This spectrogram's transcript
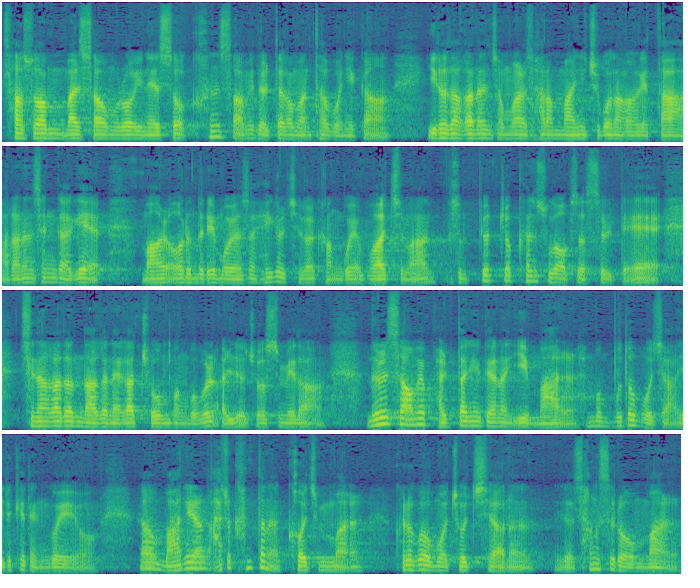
사소한 말싸움으로 인해서 큰 싸움이 될 때가 많다 보니까 이러다가는 정말 사람 많이 죽어나가겠다라는 생각에 마을 어른들이 모여서 해결책을 강구해 보았지만 무슨 뾰족한 수가 없었을 때 지나가던 나그네가 좋은 방법을 알려주었습니다. 늘 싸움의 발단이 되는 이 말 한번 묻어보자 이렇게 된 거예요. 말이랑 아주 간단한 거짓말 그리고 뭐 좋지 않은 상스러운 말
